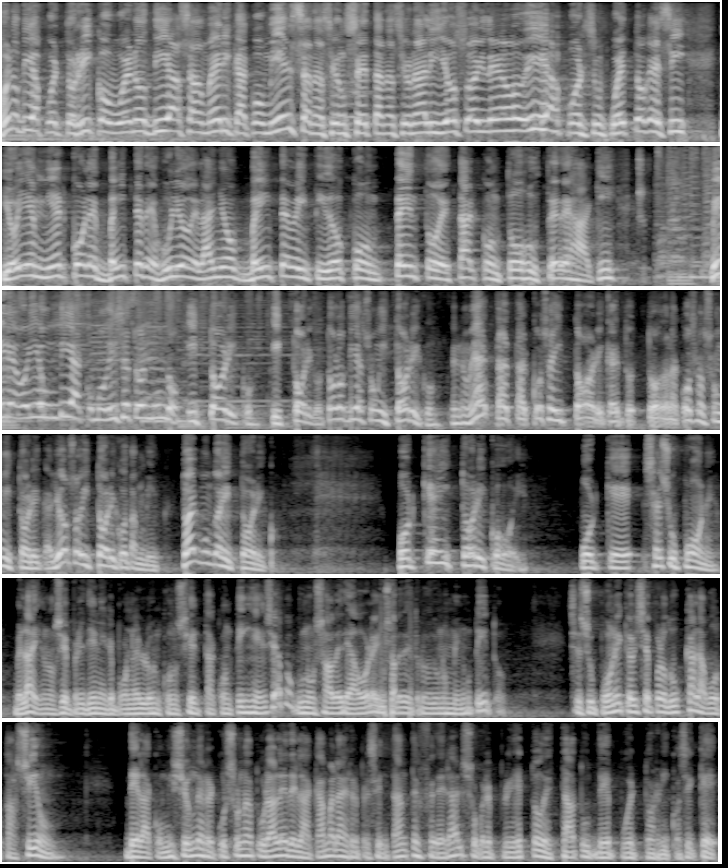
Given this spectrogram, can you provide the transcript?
Buenos días Puerto Rico, buenos días América. Comienza Nación Z Nacional y yo soy Leo Díaz, por supuesto que sí. Y hoy es miércoles 20 de julio del año 2022, contento de estar con todos ustedes aquí. Mire, hoy es un día, como dice todo el mundo, histórico, histórico. Todos los días son históricos. No tal, tal cosa histórica, todas las cosas son históricas. Yo soy histórico también. Todo el mundo es histórico. ¿Por qué es histórico hoy? Porque se supone, ¿verdad? Y uno siempre tiene que ponerlo en cierta contingencia porque uno sabe de ahora y no sabe dentro de unos minutitos. Se supone que hoy se produzca la votación de la Comisión de Recursos Naturales de la Cámara de Representantes Federal sobre el proyecto de estatus de Puerto Rico. Así que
